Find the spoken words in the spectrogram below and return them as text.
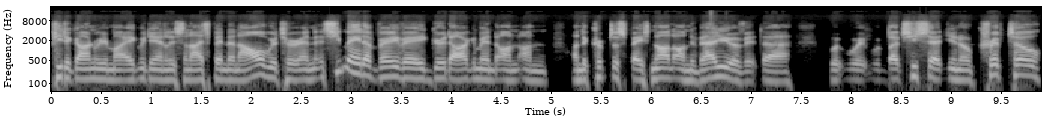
Peter Garnry my equity analyst and i spent an hour with her and she made a very very good argument on on on the crypto space not on the value of it uh, but she said you know crypto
